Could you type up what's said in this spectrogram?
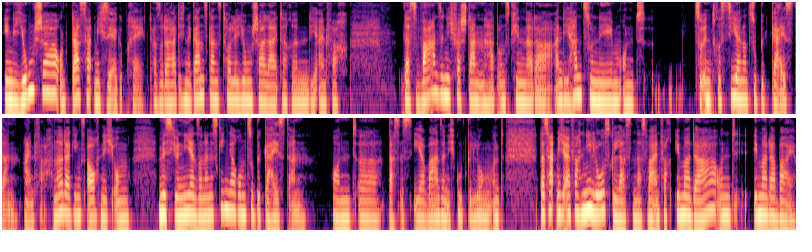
in die Jungschar und das hat mich sehr geprägt. Also da hatte ich eine ganz, ganz tolle Jungscharleiterin, die einfach das wahnsinnig verstanden hat, uns Kinder da an die Hand zu nehmen und zu interessieren und zu begeistern einfach. Ne? Da ging es auch nicht um Missionieren, sondern es ging darum zu begeistern. Und äh, das ist ihr wahnsinnig gut gelungen. Und das hat mich einfach nie losgelassen. Das war einfach immer da und immer dabei.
